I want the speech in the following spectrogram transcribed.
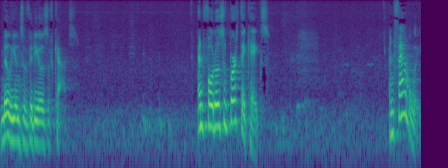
Millions of videos of cats. And photos of birthday cakes. And family.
